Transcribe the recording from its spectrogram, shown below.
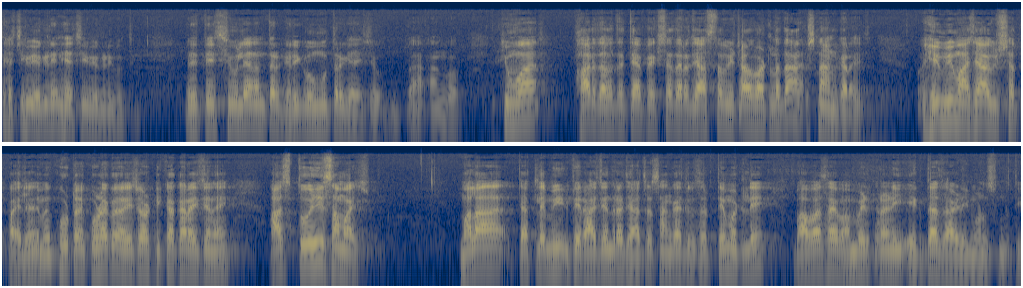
त्याची वेगळी आणि ह्याची वेगळी होती. म्हणजे ते शिवल्यानंतर घरी गोमूत्र घ्यायचे होतं अंगावर किंवा फार झालं तर त्यापेक्षा जरा जास्त विटाळ वाटलं तर स्नान करायचं. हे मी माझ्या आयुष्यात पाहिलेलं मी खोटं कोणा याच्यावर टीका करायची नाही. आज तोही समाज मला त्यातले मी ते राजेंद्र झ्याचं सांगायचं होतं. ते म्हटले बाबासाहेब आंबेडकरांनी एकदा जाळली म्हणून स्मृती.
